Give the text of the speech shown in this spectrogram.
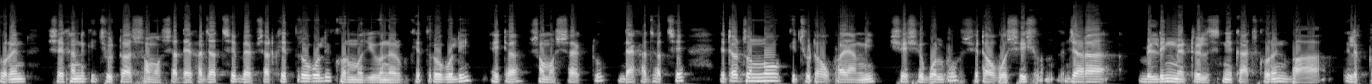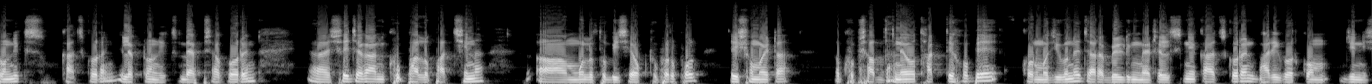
করেন, সেখানে কিছুটা সমস্যা দেখা যাচ্ছে। ব্যবসার ক্ষেত্রেও বলি, কর্মজীবনের ক্ষেত্রেও বলি, এটা সমস্যা একটু দেখা যাচ্ছে। এটার জন্য কিছুটা উপায় আমি শেষে বলব, সেটা অবশ্যই শুনবেন যারা বিল্ডিং ম্যাটেরিয়ালস নিয়ে কাজ করেন বা ইলেকট্রনিক্স কাজ করেন ইলেকট্রনিক্স ব্যবসা করেন সেই জায়গা আমি খুব ভালো পাচ্ছি না। মূলত বিশে অক্টোবর পর এই সময়টা খুব সাবধানেও থাকতে হবে। কর্মজীবনে যারা বিল্ডিং ম্যাটেরিয়ালস নিয়ে কাজ করেন, ভারী কম জিনিস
